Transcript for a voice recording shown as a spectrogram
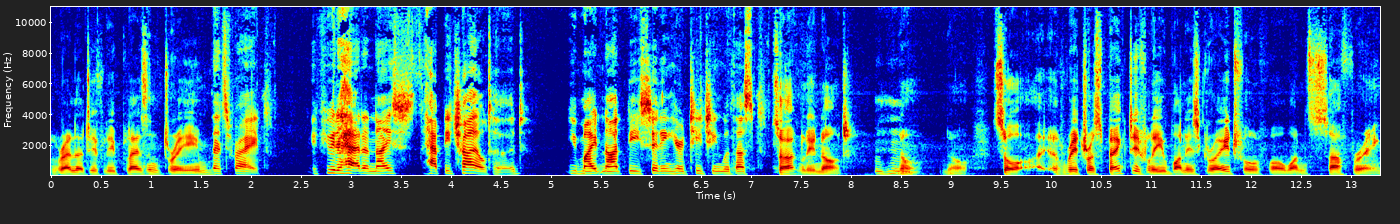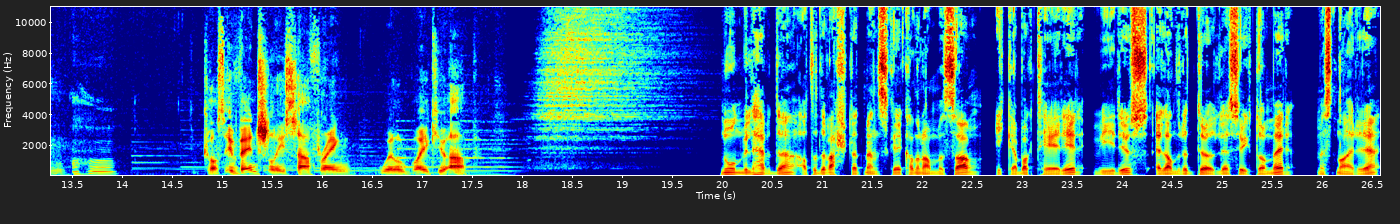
relatively pleasant dream. That's right. If you'd had a nice, happy childhood, you might not be sitting here teaching with us. Certainly not. Mm-hmm. No, no. So, uh, retrospectively, one is grateful for one's suffering mm-hmm. because eventually suffering will wake you up. Noen vil hevde at det verste et menneske kan rammes av, ikke er bakterier, virus eller andre dødelige sykdommer, men snarere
